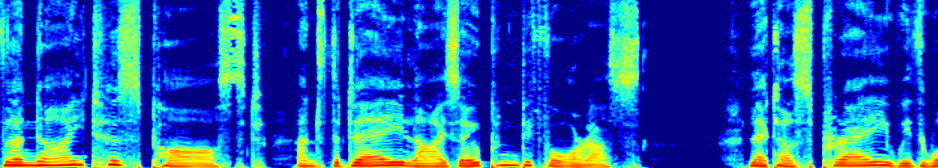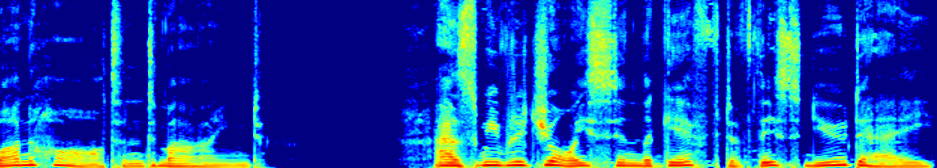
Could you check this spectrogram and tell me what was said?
The night has passed, and the day lies open before us. Let us pray with one heart and mind. As we rejoice in the gift of this new day,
